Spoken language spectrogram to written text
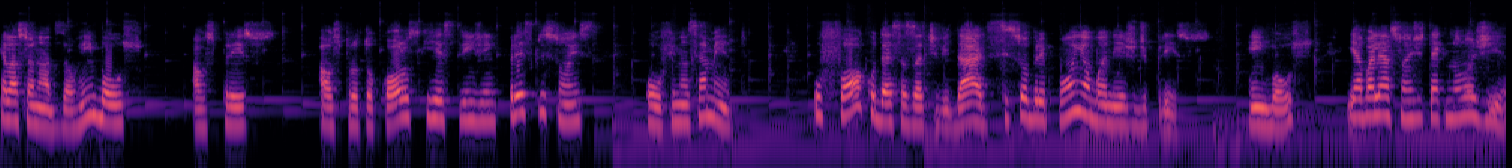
relacionadas ao reembolso, aos preços, aos protocolos que restringem prescrições ou financiamento. O foco dessas atividades se sobrepõe ao manejo de preços, reembolso e avaliações de tecnologia,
